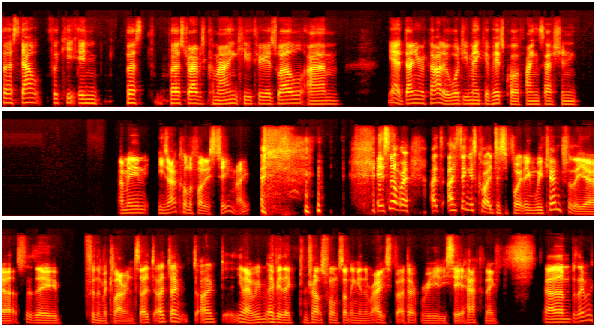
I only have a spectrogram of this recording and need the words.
first out for Q- in first first driver to come out in Q3 as well. Um, yeah, Daniel Ricciardo, what do you make of his qualifying session? I mean, he's out qualified his teammate. it's not. I, I think it's quite a disappointing weekend for the uh, for the for the McLarens. I, I don't. I you know maybe they can transform something in the race, but I don't really see it happening. Um, but they were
